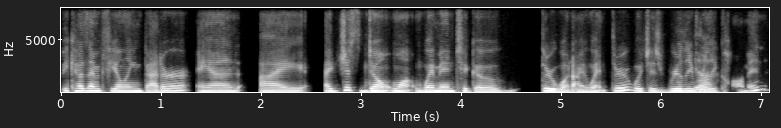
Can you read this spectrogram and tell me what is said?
because I'm feeling better, and I I just don't want women to go through what I Mhm. went through, which is really Yeah. really common.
